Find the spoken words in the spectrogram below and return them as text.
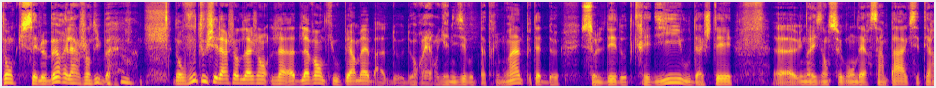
Donc c'est le beurre et l'argent du beurre. Donc vous touchez l'argent de, la, de la vente qui vous permet bah, de, de, réorganiser votre patrimoine, peut-être de solder d'autres crédits ou d'acheter euh, une résidence secondaire sympa, etc.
